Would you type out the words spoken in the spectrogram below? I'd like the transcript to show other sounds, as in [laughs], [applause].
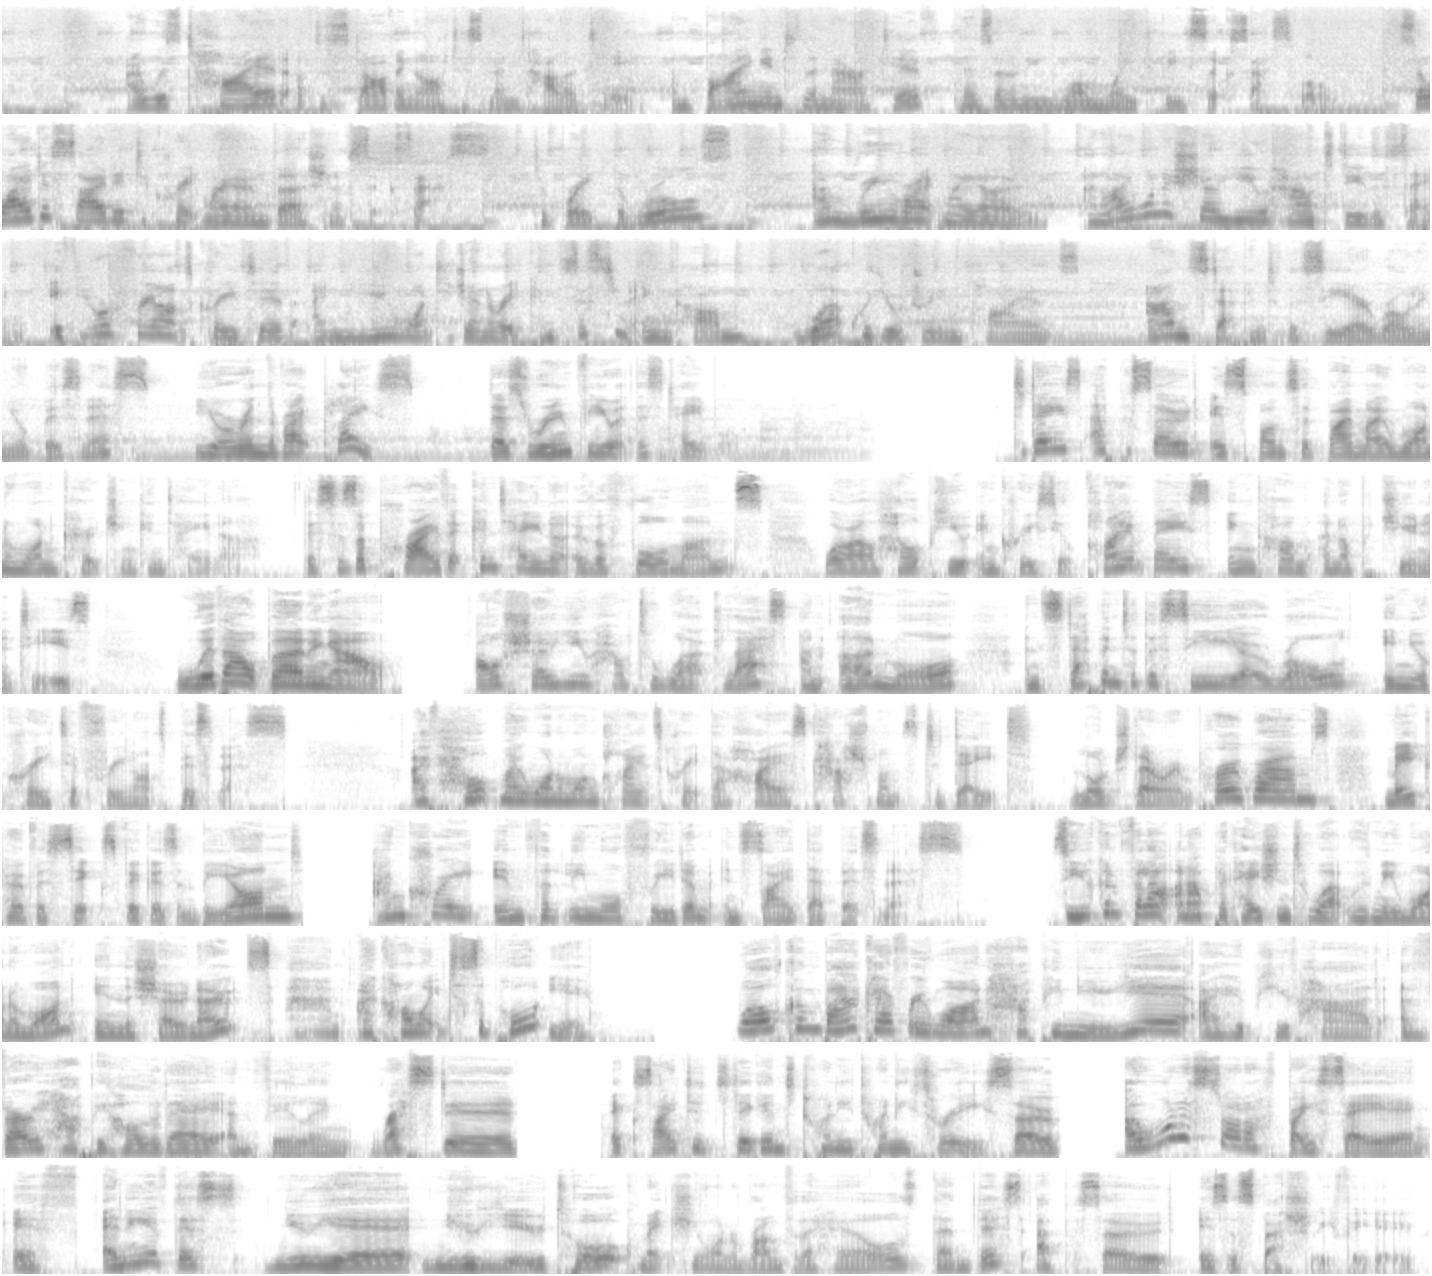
I was tired of the starving artist mentality and buying into the narrative there's only one way to be successful. So I decided to create my own version of success, to break the rules and rewrite my own. And I want to show you how to do the same. If you're a freelance creative and you want to generate consistent income, work with your dream clients, and step into the CEO role in your business, you're in the right place. There's room for you at this table. Today's episode is sponsored by my one on one coaching container. This is a private container over four months where I'll help you increase your client base, income, and opportunities without burning out. I'll show you how to work less and earn more and step into the CEO role in your creative freelance business. I've helped my one on one clients create their highest cash months to date, launch their own programs, make over six figures and beyond, and create infinitely more freedom inside their business. So you can fill out an application to work with me one on one in the show notes, and I can't wait to support you. Welcome back, everyone. Happy New Year. I hope you've had a very happy holiday and feeling rested, excited to dig into 2023. So, I want to start off by saying if any of this new year, [laughs] new you talk makes you want to run for the hills, then this episode is especially for you.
